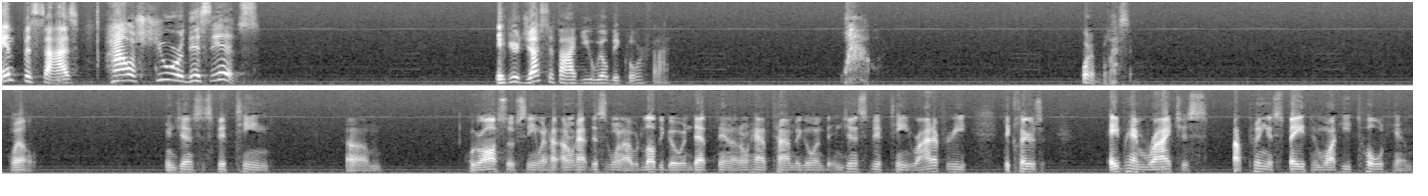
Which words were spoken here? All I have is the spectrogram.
emphasize how sure this is. If you're justified, you will be glorified. Wow. What a blessing. Well, in Genesis 15, um, we're also seeing when I don't have this is one I would love to go in depth in. I don't have time to go in, but in Genesis 15, right after he declares Abraham righteous by putting his faith in what he told him,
